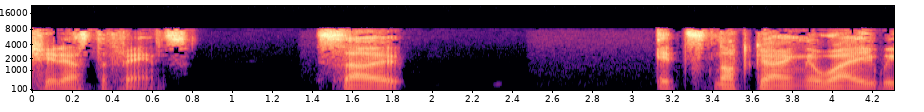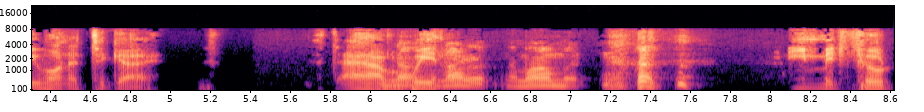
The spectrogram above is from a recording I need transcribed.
shit house defence. So it's not going the way we want it to go. Uh, no, we're not at the moment. in midfield,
